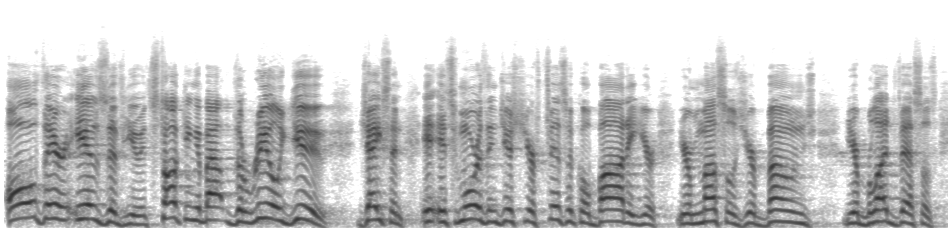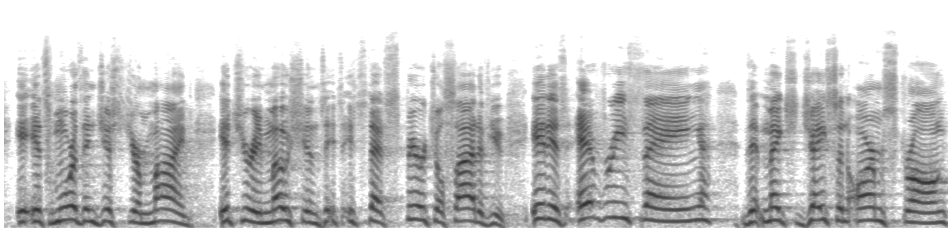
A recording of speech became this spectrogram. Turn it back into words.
all there is of you, it's talking about the real you. Jason, it's more than just your physical body, your, your muscles, your bones, your blood vessels. It's more than just your mind, it's your emotions, it's, it's that spiritual side of you. It is everything that makes Jason Armstrong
